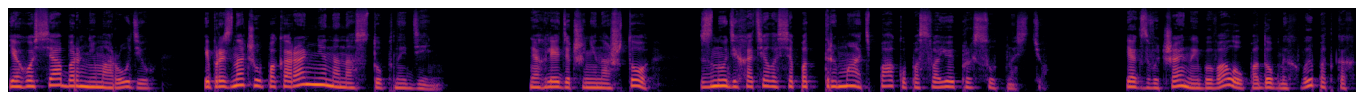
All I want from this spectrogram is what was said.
Яго сябар не марудзіў і прызначыў пакаранне на наступны дзень. Нягледзячы ні на што, знудзі хацелася падтрымаць паку па сваёй прысутнасцю. Як звычайна і бывала ў падобных выпадках,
